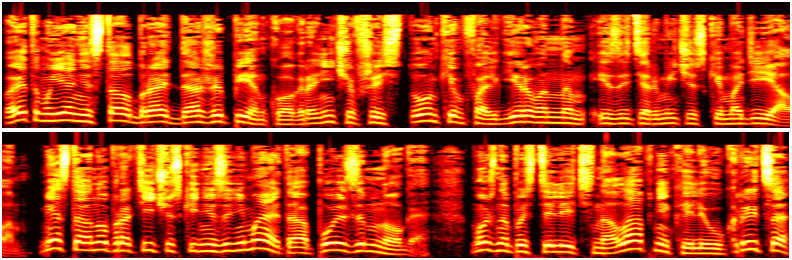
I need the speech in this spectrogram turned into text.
Поэтому я не стал брать даже пенку, ограничившись тонким фольгированным изотермическим одеялом. Место оно практически не занимает, а пользы много. Можно постелить на лапник или укрыться,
